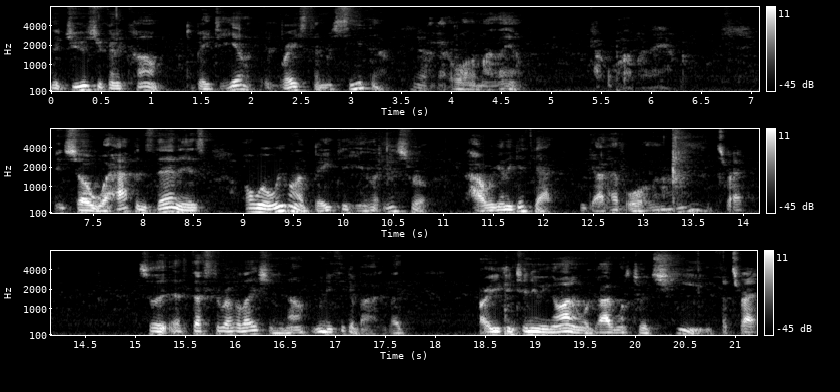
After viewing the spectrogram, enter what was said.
the Jews are going to come to Beit Tehillah. Embrace them, receive them. Yeah. I got oil in my lamp. got oil in my lamp. And so what happens then is, oh, well, we want to Beit Tehillah Israel. How are we going to get that? We got to have oil in our lamp. That's right. So that's the revelation, you know, when you think about it. Like, are you continuing on in what God wants to achieve, That's right.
